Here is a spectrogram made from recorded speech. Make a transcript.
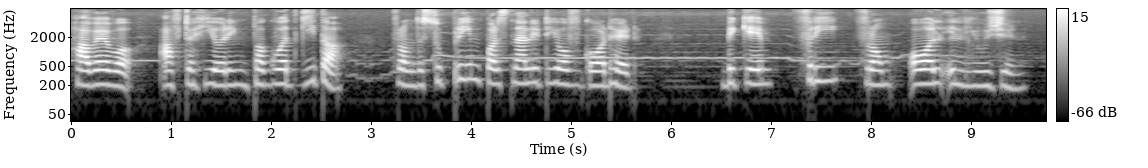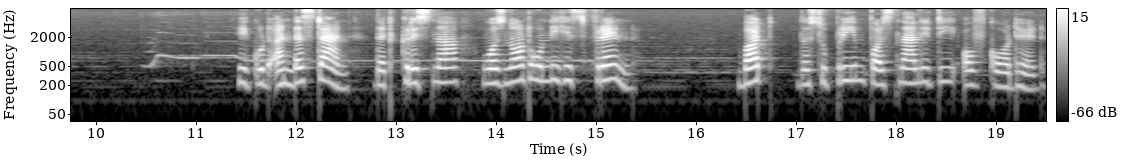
however, after hearing Bhagavad Gita from the Supreme Personality of Godhead, became free from all illusion. He could understand that Krishna was not only his friend, but the Supreme Personality of Godhead.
